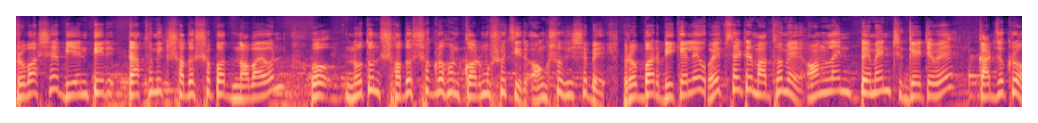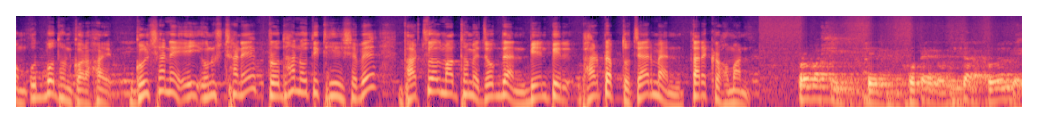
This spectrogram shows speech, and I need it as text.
প্রবাসে বিএনপির প্রাথমিক সদস্যপদ নবায়ন ও নতুন সদস্য গ্রহণ কর্মসূচির অংশ হিসেবে রোববার বিকেলে ওয়েবসাইটের মাধ্যমে অনলাইন পেমেন্ট গেটওয়ে কার্যক্রম উদ্বোধন করা হয়। গুলশানে এই অনুষ্ঠানে প্রধান অতিথি হিসেবে ভার্চুয়াল মাধ্যমে যোগ দেন বিএনপির ভারপ্রাপ্ত চেয়ারম্যান তারেক রহমান। প্রবাসীদের ভোটের অধিকার প্রয়োগে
